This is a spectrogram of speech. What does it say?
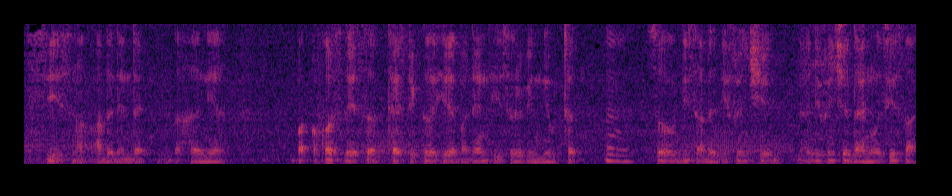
cyst, uh, other than that, the hernia. But of course, there's a testicle here, but then he's already been neutered. Mm. So these are the differential, uh, differential diagnoses. Uh,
